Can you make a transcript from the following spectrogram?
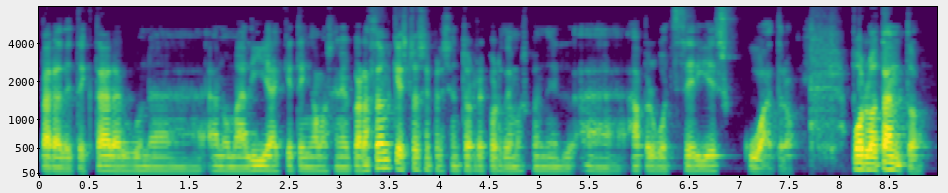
para detectar alguna anomalía que tengamos en el corazón, que esto se presentó, recordemos, con el Apple Watch Series 4. Por lo tanto,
